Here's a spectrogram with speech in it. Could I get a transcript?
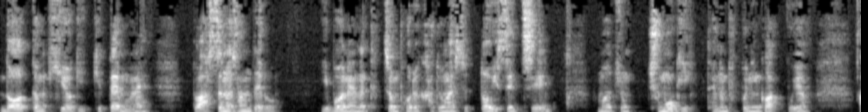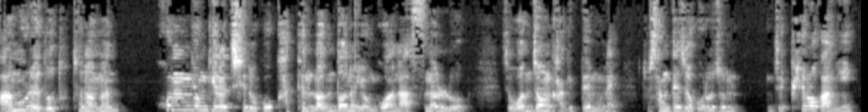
넣었던 기억이 있기 때문에 또 아스널 상대로 이번에는 득점포를 가동할 수 또 있을지 한번 좀 주목이 되는 부분인 것 같고요. 아무래도 토트넘은 홈 경기를 치르고 같은 런던을 연구하는 아스널로 원정을 가기 때문에 좀 상대적으로 좀 이제 피로감이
